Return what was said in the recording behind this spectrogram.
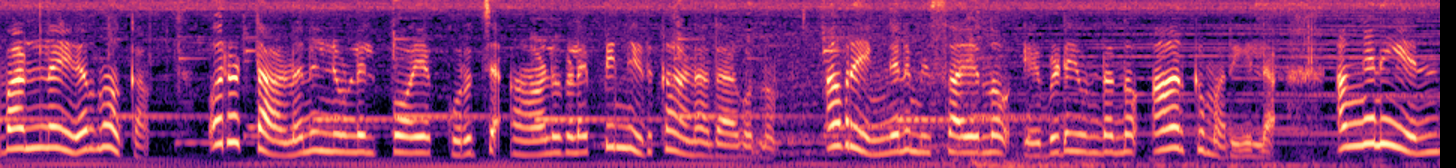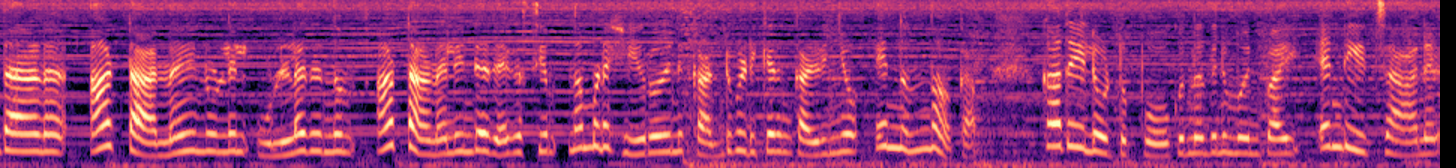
വൺ ലൈനർ നോക്കാം. ഒരു ടണലിനുള്ളിൽ പോയ കുറച്ച് ആളുകളെ പിന്നീട് കാണാതാകുന്നു. അവർ എങ്ങനെ മിസ്സായെന്നോ എവിടെയുണ്ടെന്നോ ആർക്കും അറിയില്ല. അങ്ങനെ എന്താണ് ആ ടണലിനുള്ളിൽ ഉള്ളതെന്നും ആ ടണലിന്റെ രഹസ്യം നമ്മുടെ ഹീറോയിന് കണ്ടുപിടിക്കാൻ കഴിഞ്ഞോ എന്നും നോക്കാം. കഥയിലോട്ട് പോകുന്നതിന് മുൻപായി എന്റെ ഈ ചാനൽ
